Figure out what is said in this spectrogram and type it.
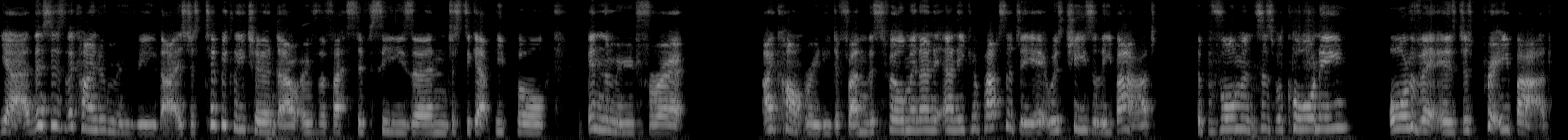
yeah, this is the kind of movie that is just typically churned out over the festive season just to get people in the mood for it. I can't really defend this film in any, any capacity. It was cheesily bad. The performances were corny, all of it is just pretty bad.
